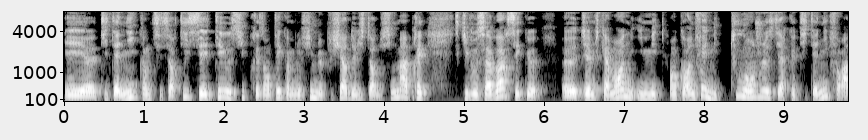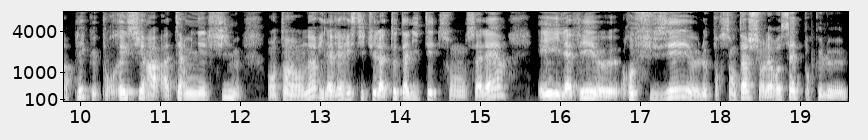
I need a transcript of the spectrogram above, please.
Et euh, Titanic, quand c'est sorti, c'était aussi présenté comme le film le plus cher de l'histoire du cinéma. Après, ce qu'il faut savoir, c'est que euh, James Cameron, encore une fois, il met tout en jeu. C'est-à-dire que Titanic, il faut rappeler que pour réussir à, terminer le film en temps et en heure, il avait restitué la totalité de son salaire et il avait euh, refusé euh, le pourcentage sur les recettes pour que le,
